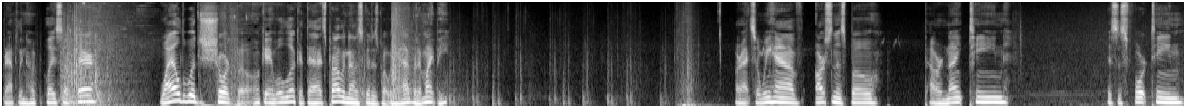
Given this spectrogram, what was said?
grappling hook place up there. Wildwood shortbow. Okay, we'll look at that. It's probably not as good as what we have, but it might be. All right, so we have arsonist bow, power 19. This is 14.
